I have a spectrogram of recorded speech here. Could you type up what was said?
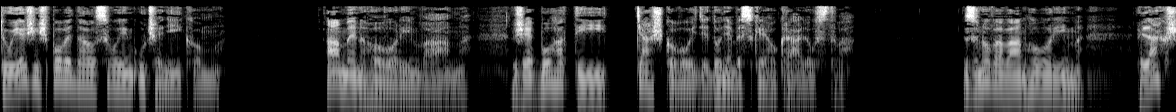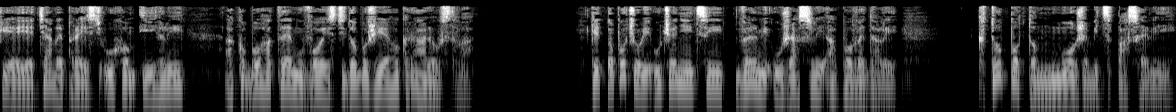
Tu Ježiš povedal svojim učeníkom, Amen hovorím vám, že bohatý ťažko vojde do nebeského kráľovstva. Znova vám hovorím, Ľahšie je ťave prejsť uchom ihly, ako bohatému vojsť do Božieho kráľovstva. Keď to počuli učeníci, veľmi úžasli a povedali, kto potom môže byť spasený?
